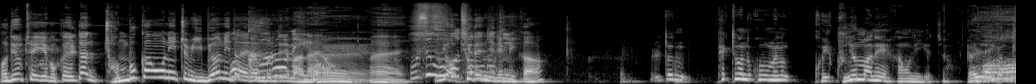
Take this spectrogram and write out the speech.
어디부터 얘기해 볼까? 요 일단 전북 강원이 좀 이변이다 어, 이런 분들이 그러네요. 많아요. 네. 네. 우승 이게 후보 어떻게 된. 일입니까? 일단 팩트만 놓고 보면 거의 9년 만에 강원이 이겼죠. 14경기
